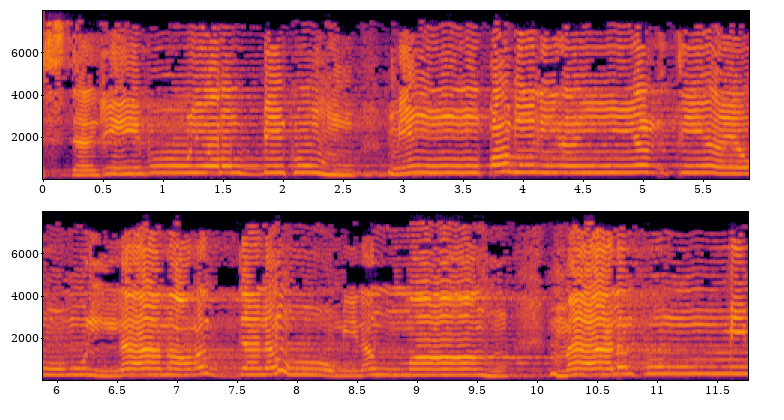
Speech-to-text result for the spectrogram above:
اسْتَجِيبُوا لِرَبِّكُمْ مِنْ قَبْلِ أَنْ يَأْتِيَ يَوْمٌ لَا مَرَدَّ لَهُ مِنَ اللَّهِ مَا لَكُمْ مِنْ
